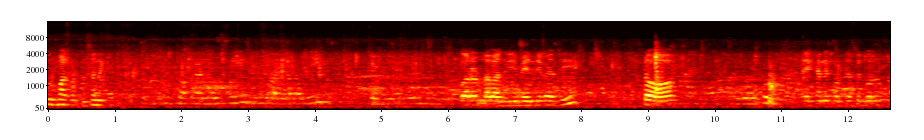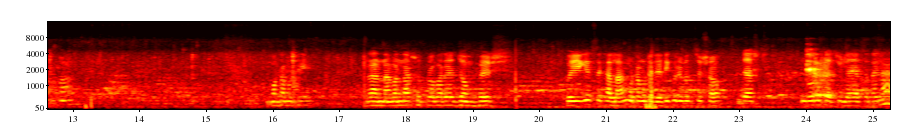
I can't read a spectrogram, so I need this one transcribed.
কুরমা করতেছে নাকি? করল্লা ভাজি, ভেন্ডি ভাজি, টক। এখানে করতেছে গরুর কুরমা মোটামুটি রান্না বান্না শুক্রবারের জম্পেশ হয়ে গেছে খালা, মোটামুটি রেডি করে ফেলছে সব। জাস্ট গরুটা চুলায় আছে, তাই না?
